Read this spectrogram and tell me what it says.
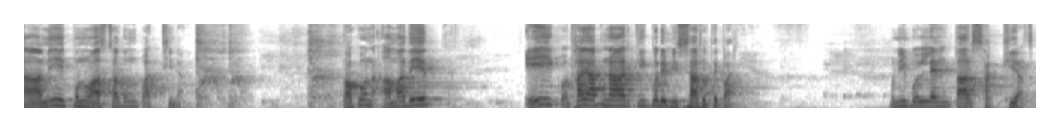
নামে কোনো আস্বাদন পাচ্ছি না, তখন আমাদের এই কথায় আপনার কি করে বিশ্বাস হতে পারে? উনি বললেন, তার সাক্ষী আছে।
